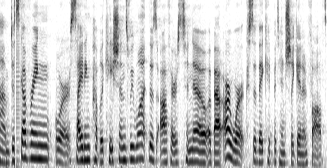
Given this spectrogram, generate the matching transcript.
um, discovering or citing publications, we want those authors to know about our work so they could potentially get involved.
